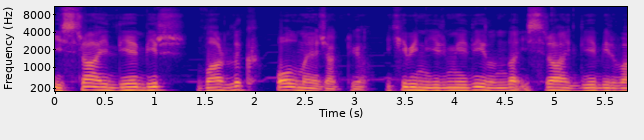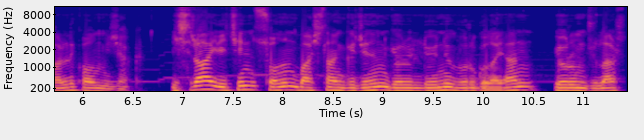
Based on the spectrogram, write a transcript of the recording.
İsrail diye bir varlık olmayacak diyor. 2027 yılında İsrail diye bir varlık olmayacak. İsrail için sonun başlangıcının görüldüğünü vurgulayan yorumcular,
